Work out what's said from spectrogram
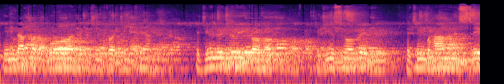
inda parapo de jing ko jingya ke jing lui lui ko ho ke jing sngove ke jing baham se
